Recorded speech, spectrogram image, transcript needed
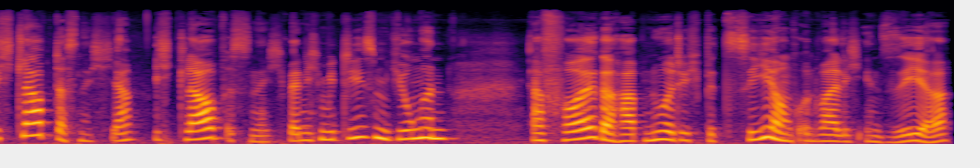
ich glaube das nicht, ja. Ich glaube es nicht. Wenn ich mit diesem Jungen Erfolge habe, nur durch Beziehung und weil ich ihn sehe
